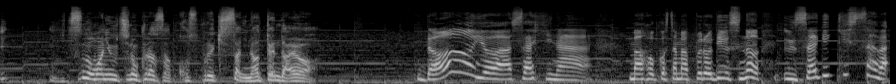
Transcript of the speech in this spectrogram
いいつの間にうちのクラスはコスプレ喫茶になってんだよ。どうよ朝比奈。真帆子様プロデュースのうさぎ喫茶は。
